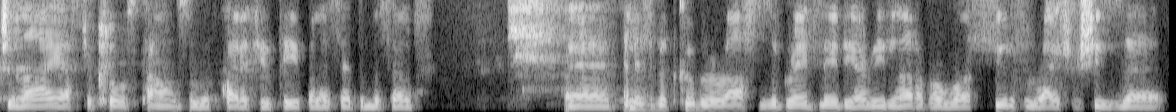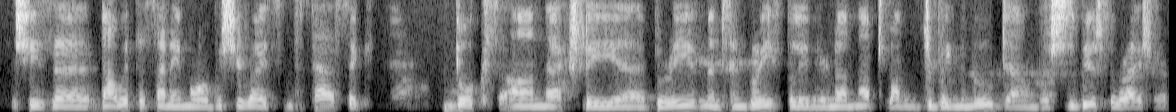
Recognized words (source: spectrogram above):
July, after close counsel with quite a few people, I said to myself, uh, Elizabeth Kubler Ross is a great lady. I read a lot of her work. Beautiful writer. She's uh, she's uh, not with us anymore, but she writes some fantastic books on actually uh, bereavement and grief. Believe it or not, not one to bring the mood down, but she's a beautiful writer.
